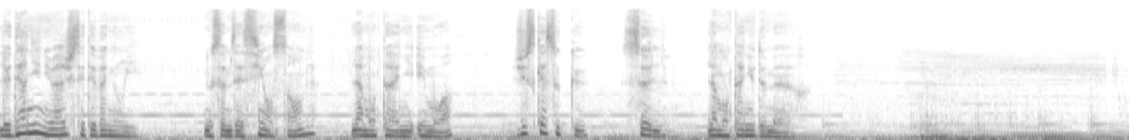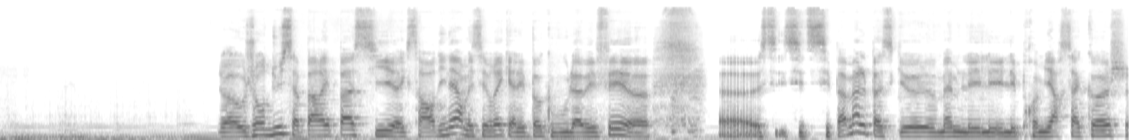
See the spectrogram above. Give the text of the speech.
Le dernier nuage s'est évanoui. Nous sommes assis ensemble, la montagne et moi, jusqu'à ce que, seule, la montagne demeure. Euh, aujourd'hui, ça paraît pas si extraordinaire, mais c'est vrai qu'à l'époque où vous l'avez fait, euh, euh, c'est pas mal parce que même les, premières sacoches,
